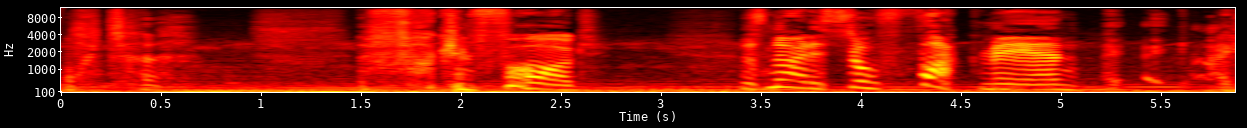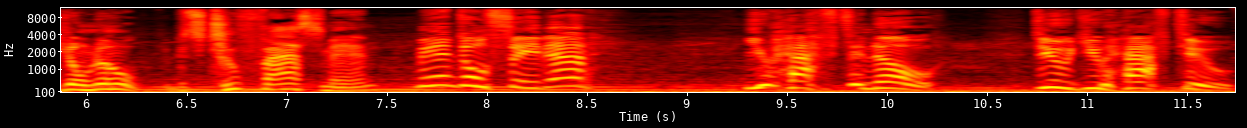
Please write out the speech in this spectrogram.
What the? The fucking fog. This night is so fucked, man. I, I, I don't know. It was too fast, man. Man, don't say that. You have to know. Dude, you have to.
